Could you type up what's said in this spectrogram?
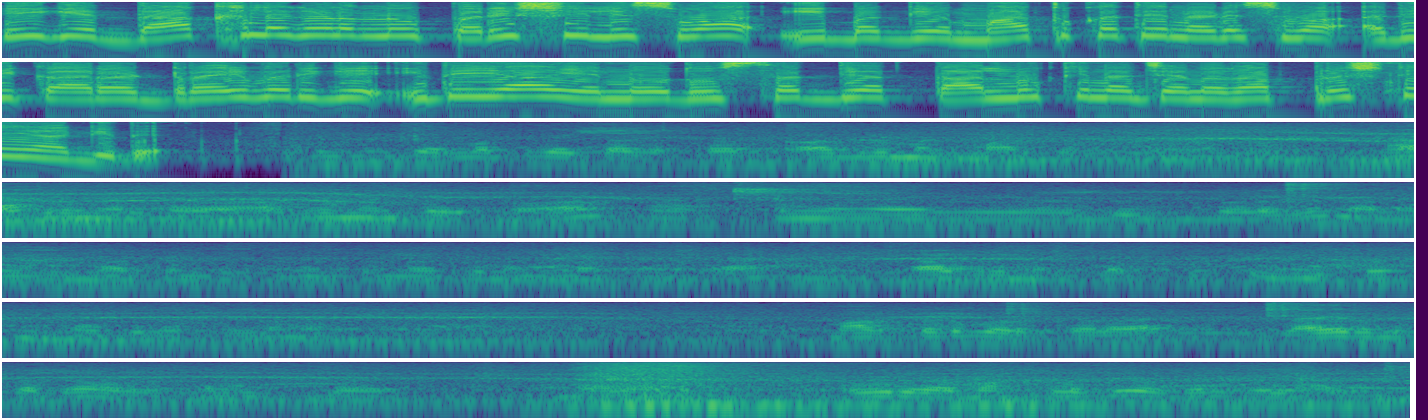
ಹೀಗೆ ದಾಖಲೆಗಳನ್ನು ಪರಿಶೀಲಿಸುವ ಈ ಬಗ್ಗೆ ಮಾತುಕತೆ ನಡೆಸುವ ಅಧಿಕಾರ ಡ್ರೈವರಿಗೆ ಇದೆಯಾ ಎನ್ನುವುದು ಸದ್ಯ ತಾಲೂಕಿನ ಜನರ ಪ್ರಶ್ನೆಯಾಗಿದೆ. ಮಾರ್ಕೆಟ್ ಬರ್ತಾರೆ ಲಾಯರ್ ಮುಖಾಂತರ ಅವರ ಮಕ್ಕಳದ್ದು ಅದನ್ನು ಕೈ ಹಾಕಿ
